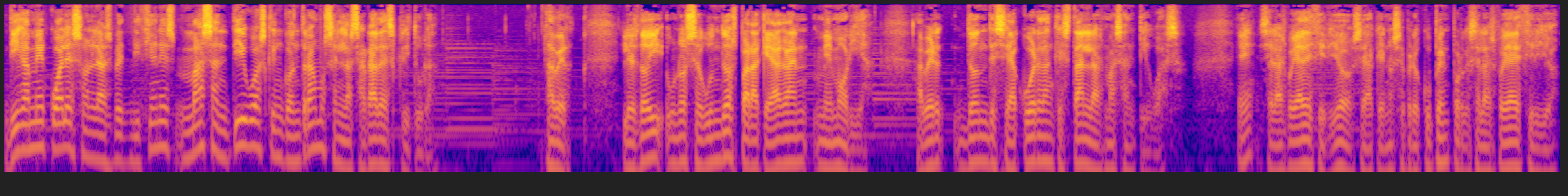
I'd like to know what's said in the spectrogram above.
dígame cuáles son las bendiciones más antiguas que encontramos en la Sagrada Escritura. A ver, les doy unos segundos para que hagan memoria, a ver dónde se acuerdan que están las más antiguas. ¿Eh? Se las voy a decir yo, o sea que no se preocupen porque se las voy a decir yo.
